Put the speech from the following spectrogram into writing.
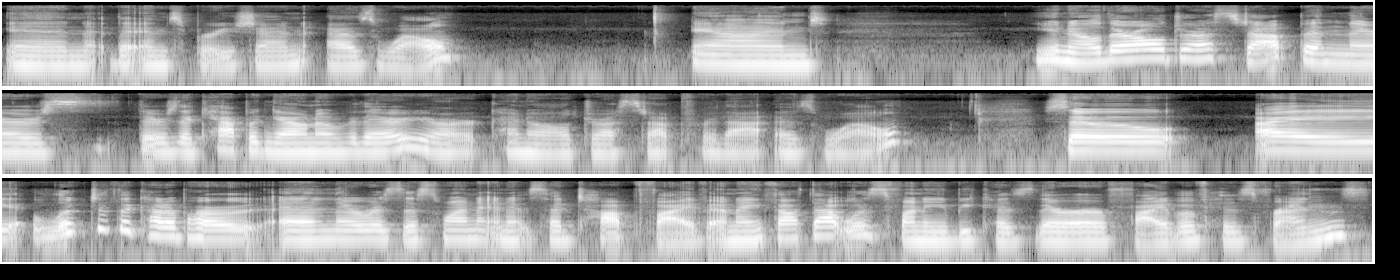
in the inspiration as well. And you know, they're all dressed up and there's there's a cap and gown over there. You're kind of all dressed up for that as well. So I looked at the cut apart and there was this one and it said top five. And I thought that was funny because there are five of his friends,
